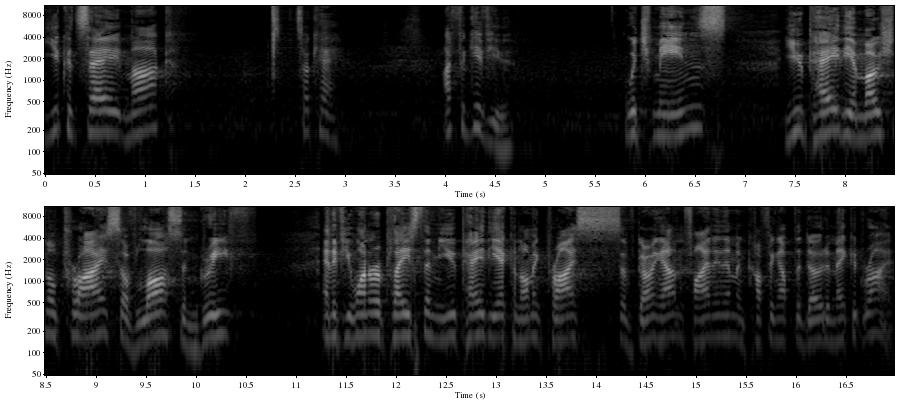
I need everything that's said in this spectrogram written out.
you could say mark it's okay i forgive you which means you pay the emotional price of loss and grief. And if you want to replace them, you pay the economic price of going out and finding them and coughing up the dough to make it right.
